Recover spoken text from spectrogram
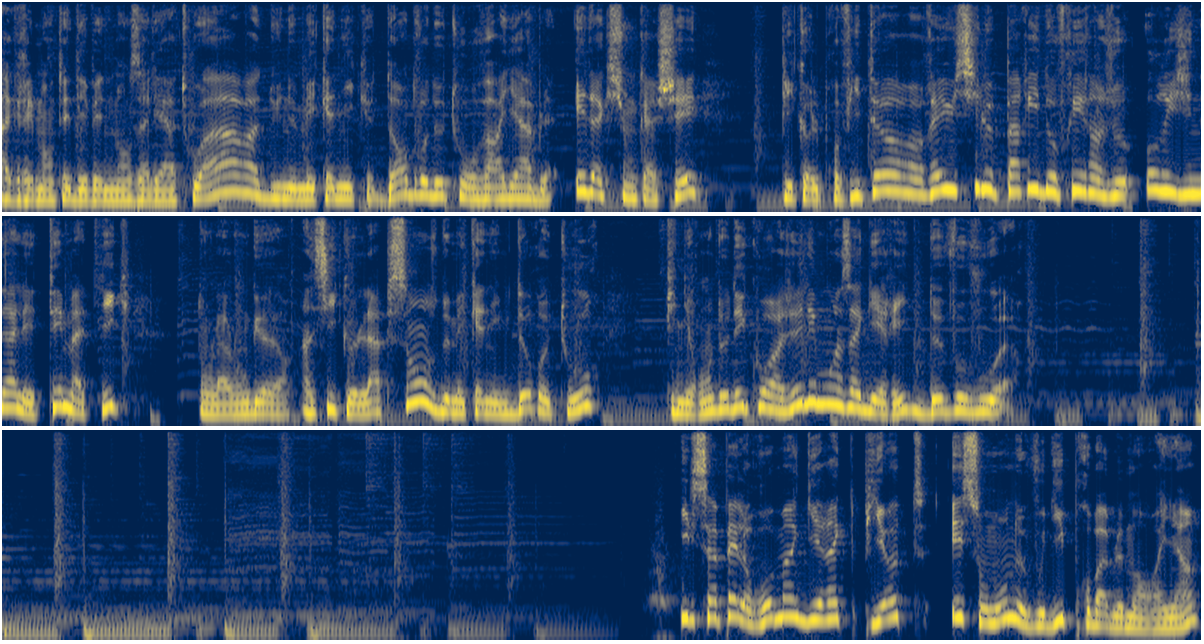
Agrémenté d'événements aléatoires, d'une mécanique d'ordre de tour variable et d'actions cachées, Pickle Profiteur réussit le pari d'offrir un jeu original et thématique, dont la longueur ainsi que l'absence de mécanique de retour finiront de décourager les moins aguerris de vos joueurs. Il s'appelle Romain Guirec Piot et son nom ne vous dit probablement rien.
